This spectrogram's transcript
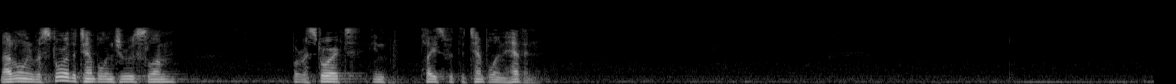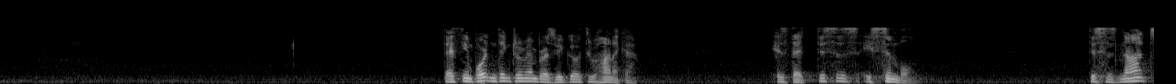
Not only restore the temple in Jerusalem, but restore it in place with the temple in heaven. That's the important thing to remember as we go through Hanukkah, is that this is a symbol. This is not,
